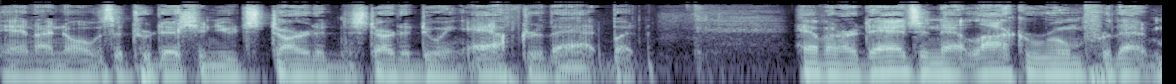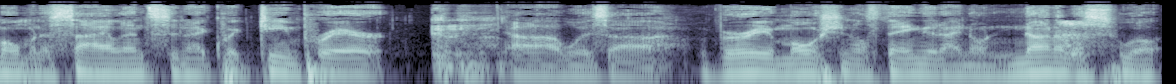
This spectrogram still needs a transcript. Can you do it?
and I know it was a tradition you'd started and started doing after that. But having our dads in that locker room for that moment of silence and that quick team prayer uh, was a very emotional thing that I know none of us will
